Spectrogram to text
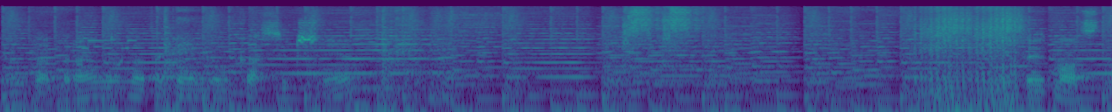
No dobra, no to tak jak klasycznie. To jest mocne.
